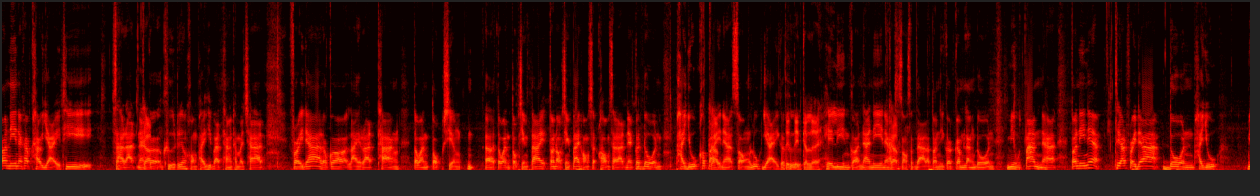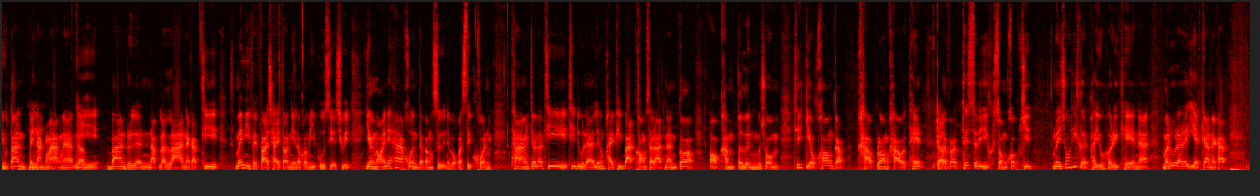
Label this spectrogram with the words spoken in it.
ตอนนี้นะครับข่าวใหญ่ที่สหรัฐนะครับก็คือเรื่องของภัยพิบัติทางธรรมชาติ ฟลอริดาแล้วก็หลายรัฐทางตะวันตกเฉียงเอ่อตะวันตกเฉียงใต้ตอนออกเฉียงใต้ของสของสหรัฐเนี่ยก็โดนพายุเข้าไปครับเนี่ยสองลูกใหญ่ก็คือติดๆกันเลยเฮลีนก่อนหน้านี้นะครับครับสองสัปดาห์แล้วตอนนี้ก็กำลังโดนมิวตันนะฮะตอนนี้เนี่ยที่รัฐฟลอริดาโดนพายุ มิวตันไปหนักมากนะฮะครับมีบ้านเรือนนับล้านล้านๆนะครับที่ไม่มีไฟฟ้าใช้ตอนนี้แล้วก็มีผู้เสียชีวิต อย่างน้อยเนี่ยห้าคนแต่บางสื่อเนี่ยบอกว่า 10 คน ทางเจ้าหน้าที่ที่ดูแลเรื่องภัยพิบัติของสหรัฐนั้นก็ออกคำเตือนคุณผู้ชม ที่เกี่ยวข้องกับข่าวปลอมข่าวเท็จครับแล้วก็ทฤษฎีสมคบคิดในช่วงที่เกิดพายุเฮอริเคนนะ มาดูรายละเอียดกันนะครับ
